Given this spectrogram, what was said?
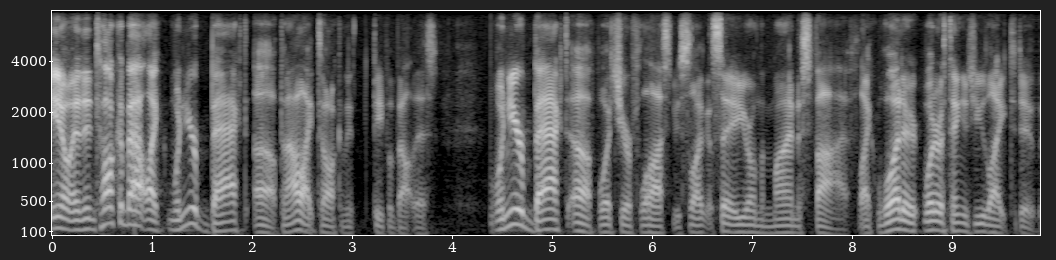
you know, and then talk about like when you're backed up, and I like talking to people about this. When you're backed up, what's your philosophy? So, like, let's say you're on the minus five. Like, what are what are things you like to do?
